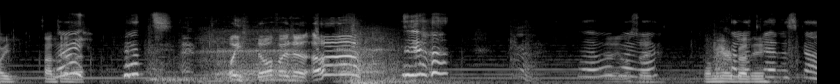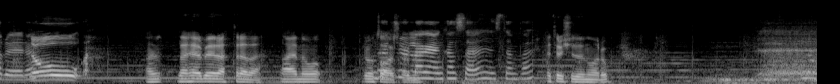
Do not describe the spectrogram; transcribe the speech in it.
Oi, feil Nei! tredje. Oi, det var faktisk ah! Ja. Det var Det bare så- Come Hva here, buddy. tredje skal du gjøre? No! Nei, det her blir rett tredje. Nei, nå jeg Tror du lager en kasse en kasse for? Jeg tror ikke du når opp. Nå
